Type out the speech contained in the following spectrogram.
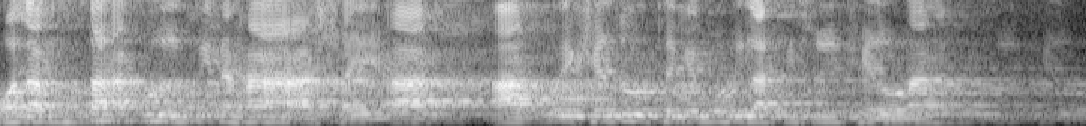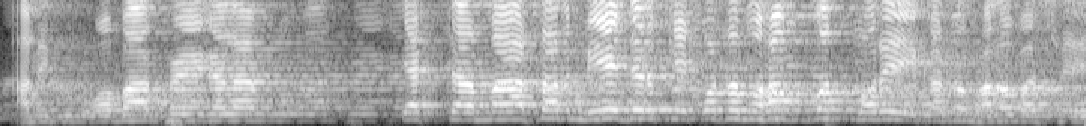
ওয়ালাম তাকুল মিনহা শাইআ, আর ওই খেজুর থেকে মহিলা কিছুই খেলো না। আমি খুব অবাক হয়ে গেলাম, একটা মা তার মেয়েদেরকে কত মহব্বত করে, কত ভালোবাসে।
